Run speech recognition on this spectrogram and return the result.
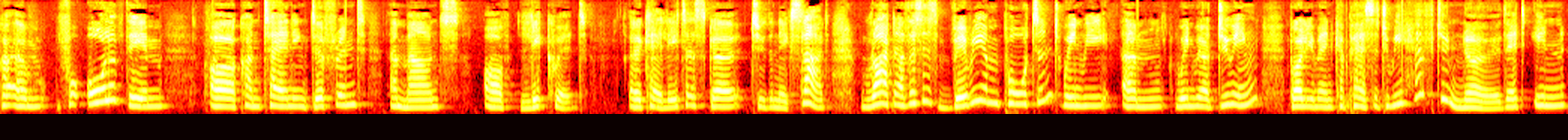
um, for all of them are containing different amounts of liquid. Okay, let us go to the next slide. Right now, this is very important when we um, when we are doing volume and capacity. We have to know that in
